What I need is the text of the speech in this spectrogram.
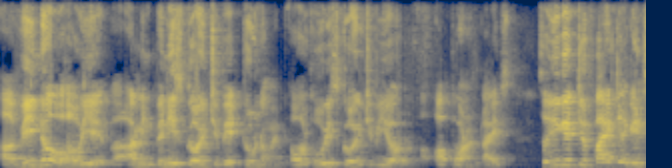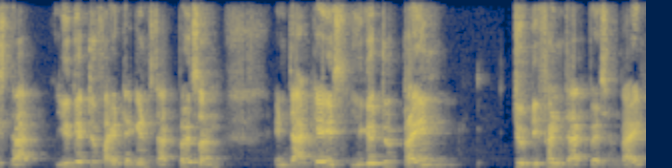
uh, we know how he, I mean, when he's going to be a tournament or who is going to be your opponent, right? So you get to fight against that, you get to fight against that person. In that case, you get to train to defend that person, right?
